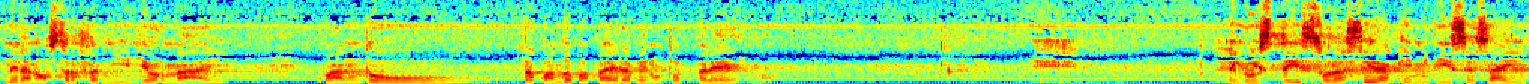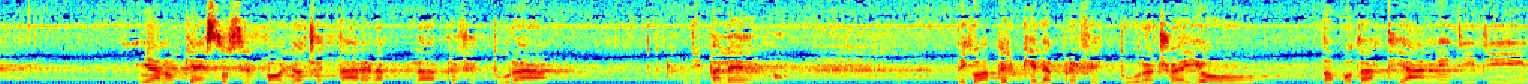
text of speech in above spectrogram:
nella nostra famiglia ormai, quando, da quando papà era venuto a Palermo. E lui stesso la sera che mi disse, sai, mi hanno chiesto se voglio accettare la, la prefettura di Palermo. Dico, ma perché la prefettura? Cioè io dopo tanti anni di, di,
